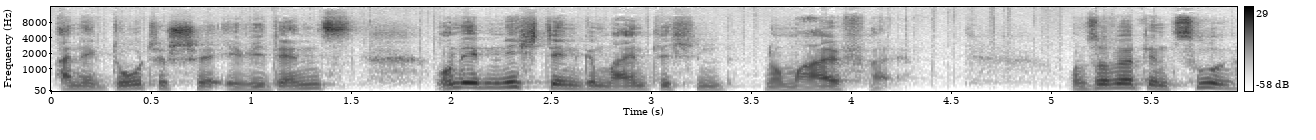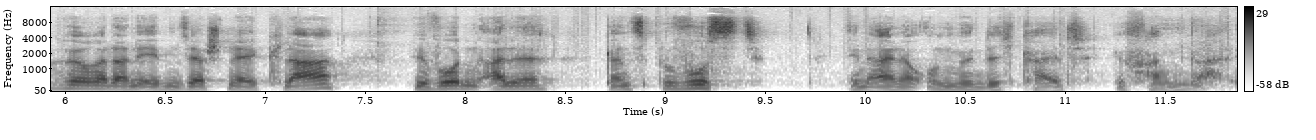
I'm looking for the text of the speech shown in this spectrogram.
anekdotische Evidenz und eben nicht den gemeindlichen Normalfall. Und so wird dem Zuhörer dann eben sehr schnell klar, wir wurden alle ganz bewusst in einer Unmündigkeit gefangen gehalten.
